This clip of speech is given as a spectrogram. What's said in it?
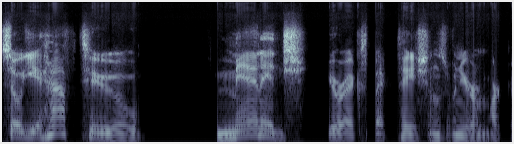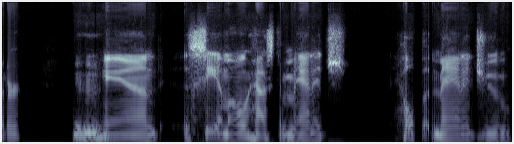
So you have to manage your expectations when you're a marketer, hmm and the CMO has to manage, help manage you,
